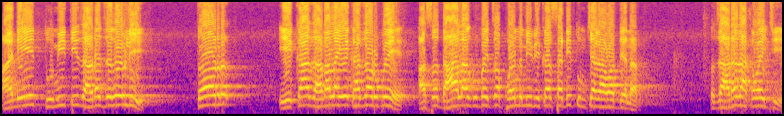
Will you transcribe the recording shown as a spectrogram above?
आणि तुम्ही ती झाडं जगवली तर एका झाडाला एक हजार रुपये असं दहा लाख रुपयाचा फंड मी विकाससाठी तुमच्या गावात देणार. झाडं दाखवायची.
